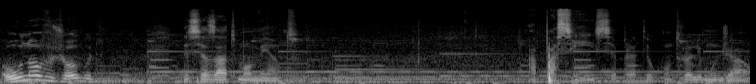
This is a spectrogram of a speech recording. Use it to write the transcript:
ou o novo jogo nesse exato momento. A paciência para ter o controle mundial.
